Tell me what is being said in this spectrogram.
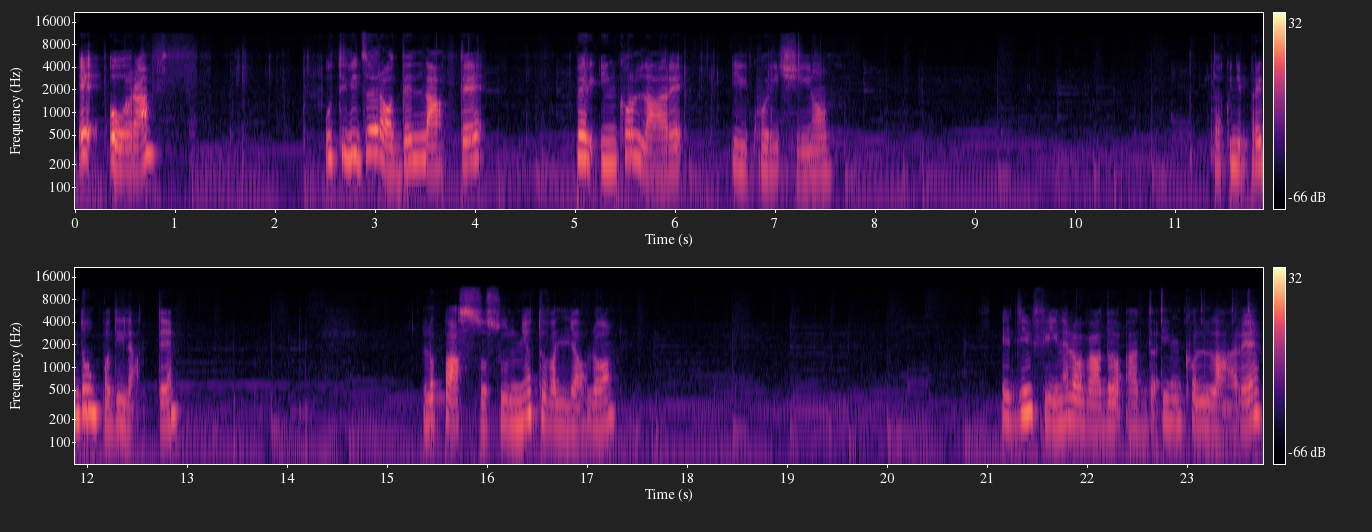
E ora utilizzerò del latte per incollare il cuoricino. quindi prendo un po' di latte lo passo sul mio tovagliolo ed infine lo vado ad incollare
